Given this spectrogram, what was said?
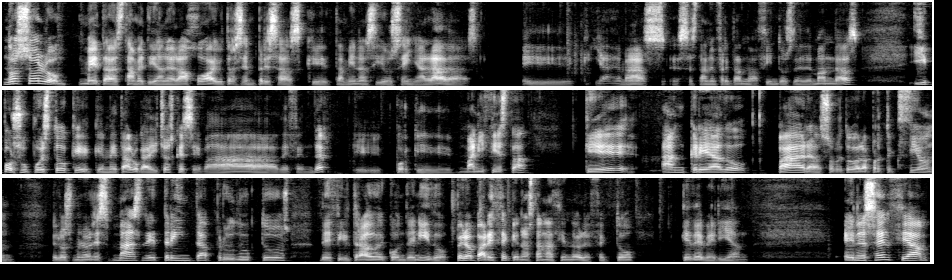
No solo Meta está metida en el ajo, hay otras empresas que también han sido señaladas eh, y además se están enfrentando a cientos de demandas. Y por supuesto que, Meta lo que ha dicho es que se va a defender, eh, porque manifiesta que han creado para, sobre todo, la protección de los menores, más de 30 productos de filtrado de contenido, pero parece que no están haciendo el efecto que deberían. En esencia,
